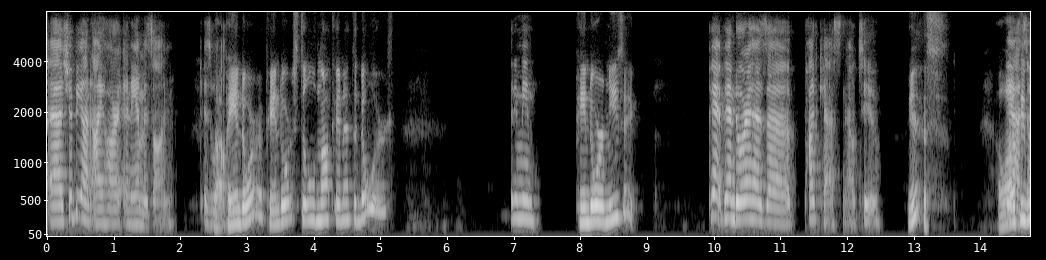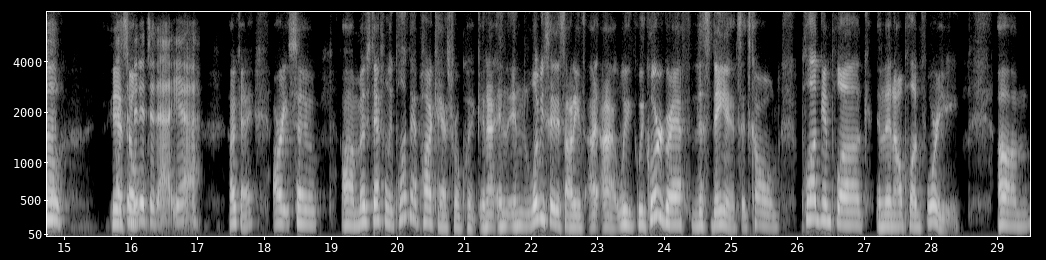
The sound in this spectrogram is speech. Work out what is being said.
Uh, it should be on iHeart and Amazon as well. Not Pandora. Pandora's still knocking at the door. What do you mean? Pandora Music. Pa- Pandora has a podcast now too. Yes. A lot yeah, of people. So yeah, submitted so, to that. Yeah. Okay. All right. So um, most definitely plug that podcast real quick. And I, and, and let me say this audience, I, I we we choreographed this dance. It's called Plug and Plug, and then I'll plug for you. Um,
